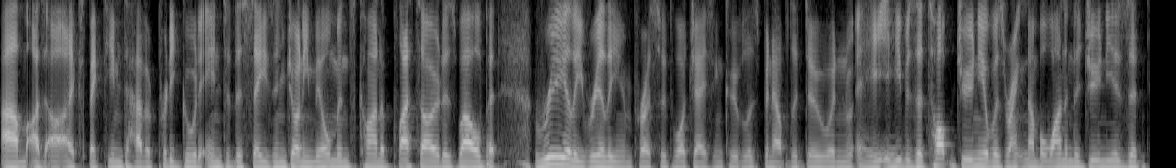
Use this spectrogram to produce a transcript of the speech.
um, I, I, expect him to have a pretty good end to the season. Johnny Millman's kind of plateaued as well, but really, really impressed with what Jason Kubler has been able to do. And he, he was a top junior, was ranked number one in the juniors, and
